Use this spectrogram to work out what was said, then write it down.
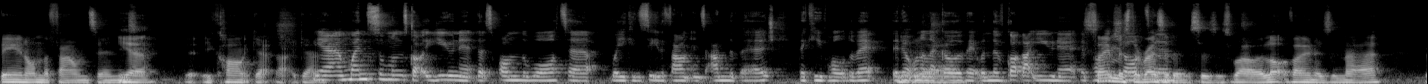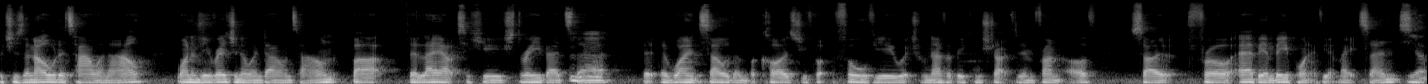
being on the fountains, Yeah. you can't get that again. Yeah, and when someone's got a unit that's on the water where you can see the fountains and the Burj, they keep hold of it. They don't want to let go of it. When they've got that unit, they're Same as the short-term. residences as well. A lot of owners in there, which is an older tower now, one of the original in downtown, but the layouts are huge, three beds Mm-hmm. there. That they won't sell them because you've got the full view, which will never be constructed in front of. So, for Airbnb point of view, it makes sense. Yeah.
